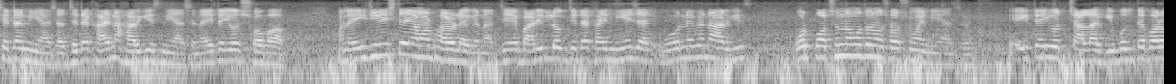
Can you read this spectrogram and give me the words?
সেটা নিয়ে আসে যেটা খায় না হারগিস নিয়ে আসে না, এটাই ওর স্বভাব। মানে এই জিনিসটাই আমার ভালো লাগে না, যে বাড়ির লোক যেটা খায় নিয়ে যায়, ও নেবে না হারগিস, ওর পছন্দ মতন ও সবসময় নিয়ে আসবে। এইটাই ওর চালাকি, বলতে পারো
